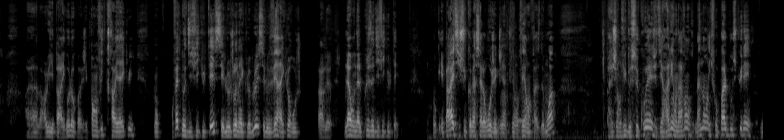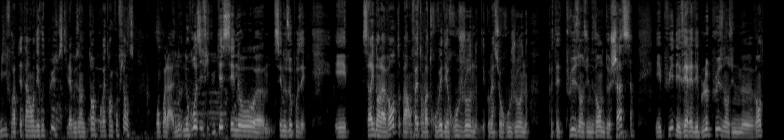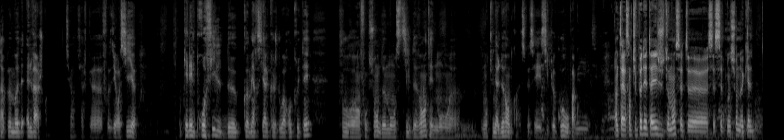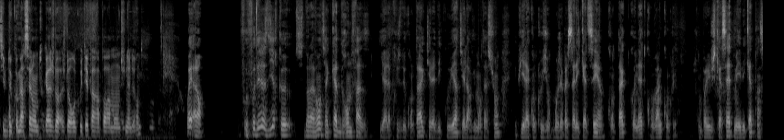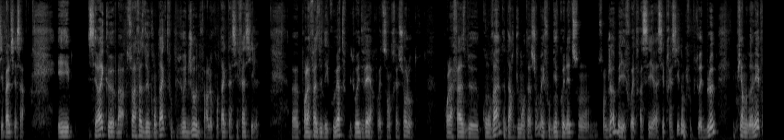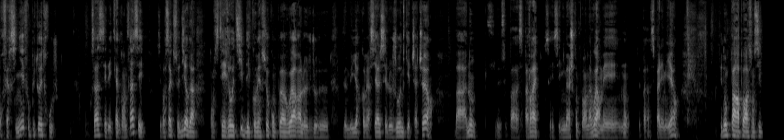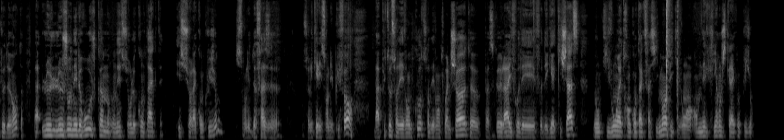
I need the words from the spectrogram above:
voilà, bah, lui il est pas rigolo, quoi. J'ai pas envie de travailler avec lui. Donc, en fait, nos difficultés, c'est le jaune avec le bleu et c'est le vert avec le rouge. Là, on a le plus de difficultés. Donc, et pareil, si je suis commercial rouge et que j'ai un client vert en face de moi, bah, j'ai envie de le secouer, je vais dire allez, on avance. Maintenant, il faut pas le bousculer. Lui, il faudra peut-être un rendez-vous de plus parce qu'il a besoin de temps pour être en confiance. Donc voilà, nos, grosses difficultés, c'est nos, euh, nos opposés. Et c'est vrai que dans la vente, bah, en fait, on va trouver des rouges-jaunes, des commerciaux rouges-jaunes, peut-être plus dans une vente de chasse, et puis des verts et des bleus plus dans une euh, vente un peu mode élevage. C'est-à-dire qu'il faut se dire aussi euh, quel est le profil de commercial que je dois recruter pour en fonction de mon style de vente et de mon, euh, mon tunnel de vente. Est-ce que c'est cycle court ou pas? Intéressant. Tu peux détailler justement cette, cette notion de quel type de commercial, en tout cas, je dois, je dois recruter par rapport à mon tunnel de vente? Oui, alors, il faut, déjà se dire que dans la vente, il y a quatre grandes phases. Il y a la prise de contact, il y a la découverte, il y a l'argumentation, et puis il y a la conclusion. Moi, j'appelle ça les 4 C, hein. contact, connaître, convaincre, conclure. On peut aller jusqu'à 7, mais les quatre principales, c'est ça. Et c'est vrai que bah, sur la phase de contact, il faut plutôt être jaune, faire le contact assez facile. Euh, pour la phase de découverte, il faut plutôt être vert, il faut être centré sur l'autre. Pour la phase de convaincre, d'argumentation, bah, il faut bien connaître son, job et il faut être assez, assez précis, donc il faut plutôt être bleu. Et puis à un moment donné, pour faire signer, il faut plutôt être rouge. Donc ça, c'est les quatre grandes phases. Et c'est pour ça que se dire dans, le stéréotype des commerciaux qu'on peut avoir, le, meilleur commercial, c'est le jaune qui est tchatcheur, bah non, c'est pas, pas vrai. C'est l'image qu'on peut en avoir, mais non, c'est pas, pas les meilleurs. Et donc, par rapport à son cycle de vente, bah, le, jaune et le rouge, comme on est sur le contact et sur la conclusion, qui sont les deux phases euh, sur lesquelles ils sont les plus forts, bah, plutôt sur des ventes courtes, sur des ventes one-shot, parce que là, il faut des, faut des gars qui chassent, donc ils vont être en contact facilement et puis qui vont emmener le client jusqu'à la conclusion.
